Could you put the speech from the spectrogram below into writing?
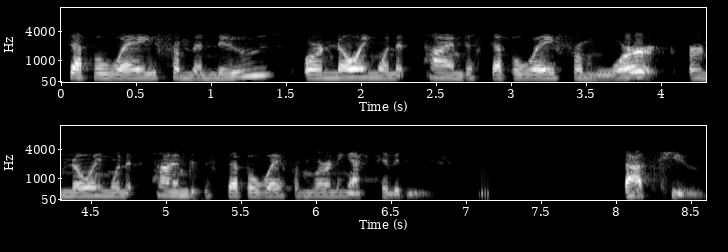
step away from the news or knowing when it's time to step away from work or knowing when it's time to step away from learning activities. That's huge.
